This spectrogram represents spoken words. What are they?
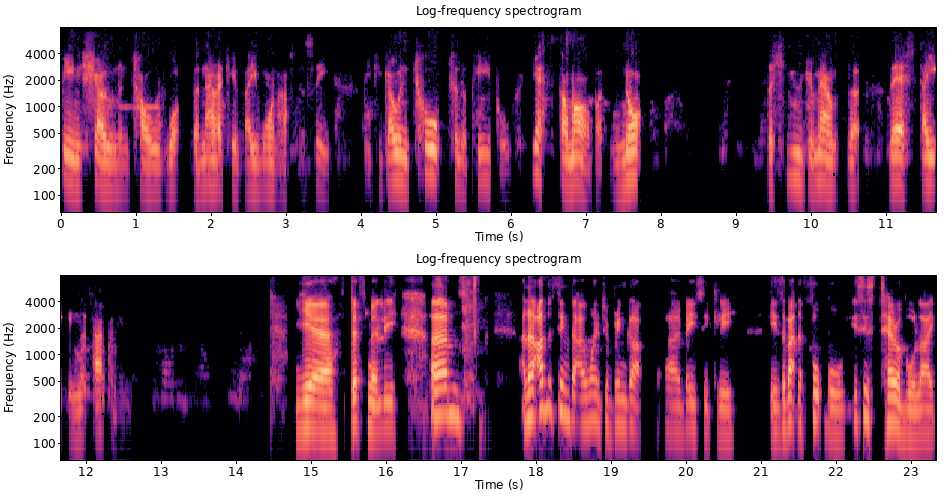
being shown and told what the narrative they want us to see. But if you go and talk to the people, yes, some are, but not the huge amounts that they're stating that's happening. Yeah, definitely. Um, and the other thing that I wanted to bring up, uh, basically, is about the football. This is terrible. Like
